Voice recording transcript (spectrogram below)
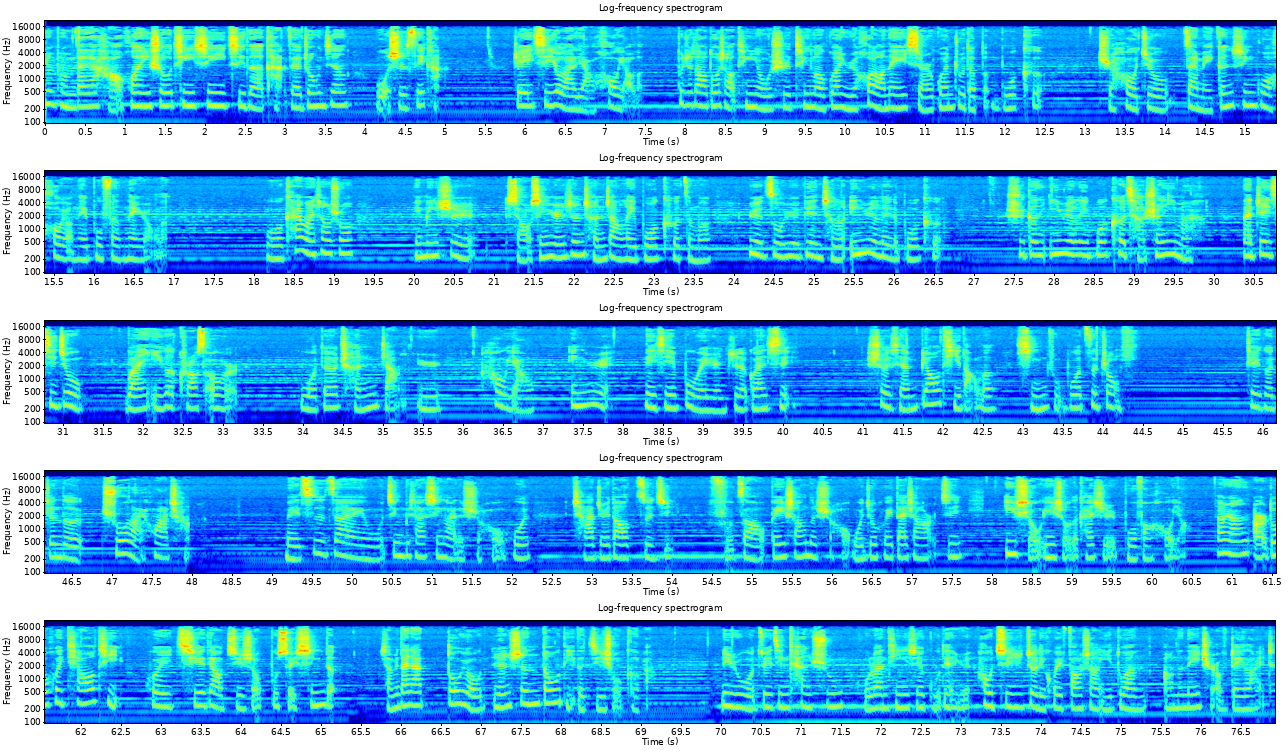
听众朋友们，大家好，欢迎收听新一期的卡在中间，我是 C 卡。这一期又来聊后摇了，不知道多少听友是听了关于后摇那一期而关注的本播客，之后就再没更新过后摇那部分内容了。我开玩笑说，明明是小型人生成长类播客，怎么越做越变成了音乐类的播客？是跟音乐类播客抢生意吗？那这一期就玩一个 crossover，我的成长与后摇音乐那些不为人知的关系。涉嫌标题党了，请主播自重。这个真的说来话长。每次在我静不下心来的时候，或察觉到自己。浮躁、悲伤的时候，我就会戴上耳机，一首一首的开始播放后摇。当然，耳朵会挑剔，会切掉几首不随心的。想必大家都有人生兜底的几首歌吧？例如，我最近看书，胡乱听一些古典乐，后期这里会放上一段《On the Nature of Daylight》。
